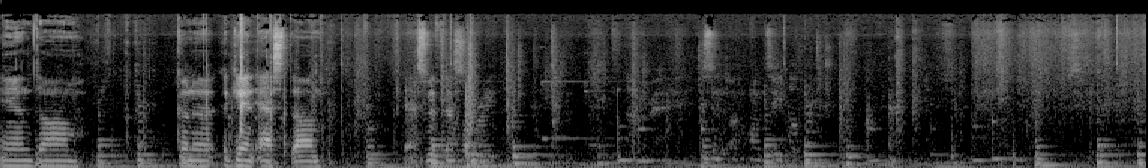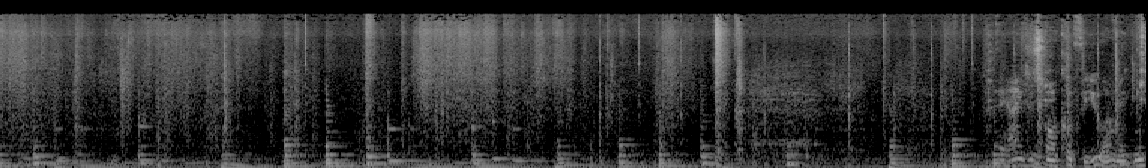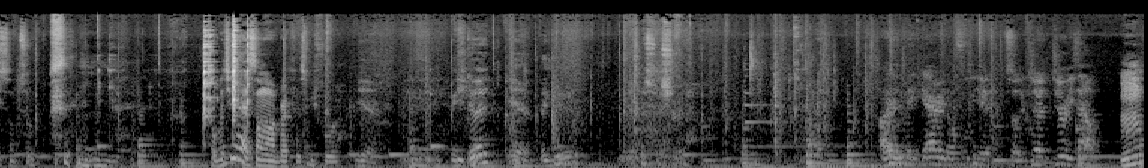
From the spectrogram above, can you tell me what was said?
and um, gonna again ask um, ask if that's all right. I ain't just gonna cook for you. I'm making me some too. oh, but you had some on breakfast before. Yeah. You You good? Yeah, they good. Yeah, that's for sure. I didn't make Gary no food yet, so the ju- jury's out. Hmm?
